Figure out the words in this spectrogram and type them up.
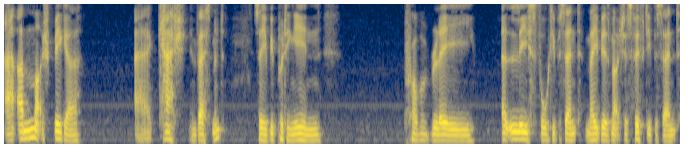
a, a much bigger uh, cash investment. So you'd be putting in probably at least 40%, maybe as much as 50%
